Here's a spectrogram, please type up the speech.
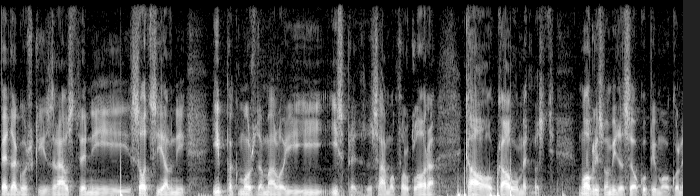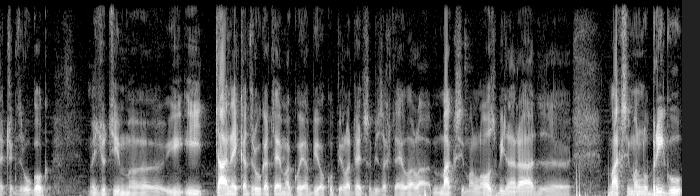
pedagoški, zdravstveni, socijalni, ipak možda malo i, i ispred samog folklora kao, kao umetnosti. Mogli smo mi da se okupimo oko nečeg drugog, međutim e, i, i ta neka druga tema koja bi okupila decu bi zahtevala maksimalno ozbiljan rad, e, maksimalnu brigu,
